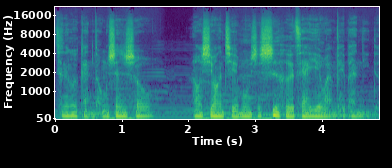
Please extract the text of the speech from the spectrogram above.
才能够感同身受，然后希望节目是适合在夜晚陪伴你的。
